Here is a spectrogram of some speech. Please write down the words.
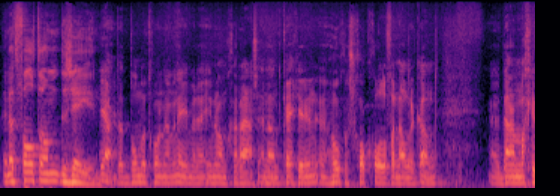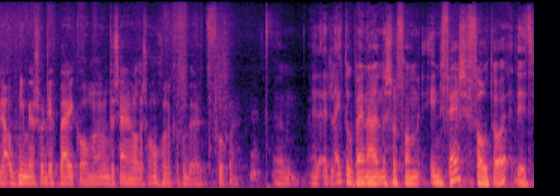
En dat valt dan de zee in? Ja, dat dondert gewoon naar beneden met een enorm geraas. En dan krijg je een, een hoge schokgolf aan de andere kant. Uh, daarom mag je daar ook niet meer zo dichtbij komen. Want er zijn wel eens ongelukken gebeurd vroeger. Ja. Ehm, het lijkt ook bijna een soort van inverse foto, hè, dit.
